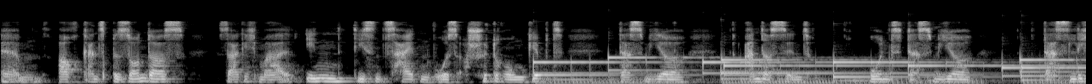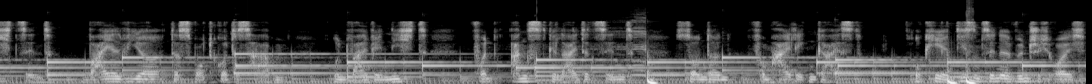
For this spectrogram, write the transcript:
ähm, auch ganz besonders, sage ich mal, in diesen Zeiten, wo es Erschütterungen gibt, dass wir anders sind und dass wir das Licht sind, weil wir das Wort Gottes haben und weil wir nicht von Angst geleitet sind, sondern vom Heiligen Geist. Okay, in diesem Sinne wünsche ich euch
